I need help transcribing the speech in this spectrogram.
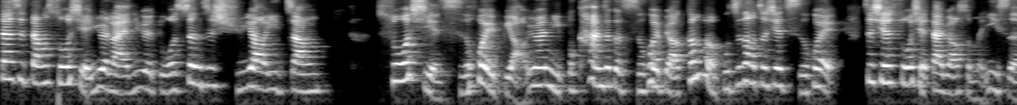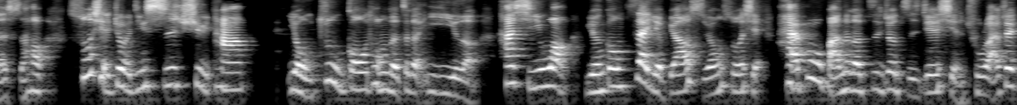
但是当缩写越来越多，甚至需要一张缩写词汇表，因为你不看这个词汇表，根本不知道这些词汇、这些缩写代表什么意思的时候，缩写就已经失去它。有助沟通的这个意义了。他希望员工再也不要使用缩写，还不如把那个字就直接写出来。所以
